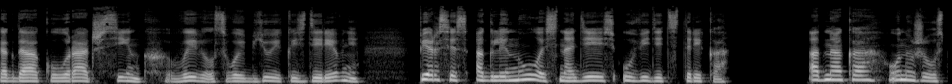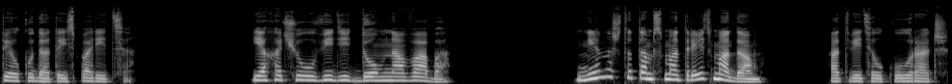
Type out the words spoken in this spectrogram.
Когда Кулрадж Синг вывел свой Бьюик из деревни, Персис оглянулась, надеясь увидеть старика. Однако он уже успел куда-то испариться. «Я хочу увидеть дом Наваба». «Не на что там смотреть, мадам», — ответил Кулрадж.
